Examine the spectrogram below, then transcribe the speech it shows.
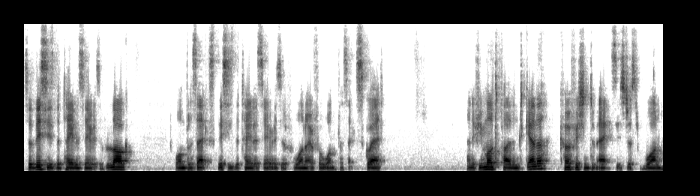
so this is the Taylor series of log 1 plus x. This is the Taylor series of 1 over 1 plus x squared. And if you multiply them together, coefficient of x is just 1.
